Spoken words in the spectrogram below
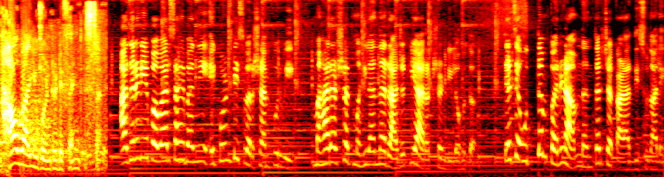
How are you going to defend this, sir? आदरणीय पवार साहेबांनी एकोणतीस वर्षांपूर्वी महाराष्ट्रात महिलांना राजकीय आरक्षण दिलं होतं त्याचे उत्तम परिणाम नंतरच्या काळात दिसून आले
